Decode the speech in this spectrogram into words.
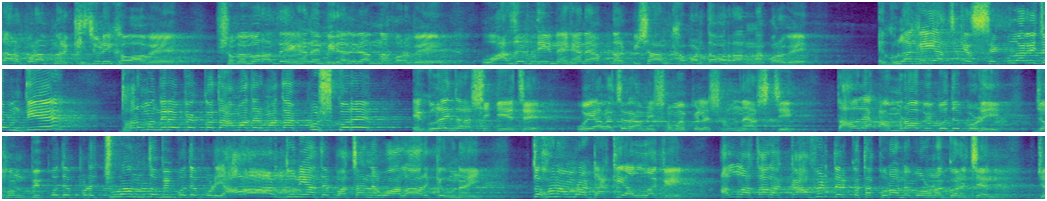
তারপর আপনার খিচুড়ি খাওয়াবে সবে বরাতে এখানে বিরিয়ানি রান্না করবে, ওয়াজের দিন এখানে আপনার বিশাল খাবার দাবার রান্না করবে। এগুলাকেই আজকে সেকুলারিজম দিয়ে ধর্মনিরপেক্ষতা আমাদের মাথায় পুশ করে এগুলাই তারা শিখিয়েছে। ওই আলোচনা আমি সময় পেলে সামনে আসছি। তাহলে আমরাও বিপদে পড়ি। যখন বিপদে পড়ে, চূড়ান্ত বিপদে পড়ি, আর দুনিয়াতে বাঁচানোওয়ালা আর কেউ নাই। তখন আমরা ডাকি আল্লাহকে। আল্লাহ তালা কাফেরদের কথা কোরআনে বর্ণনা করেছেন যে,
